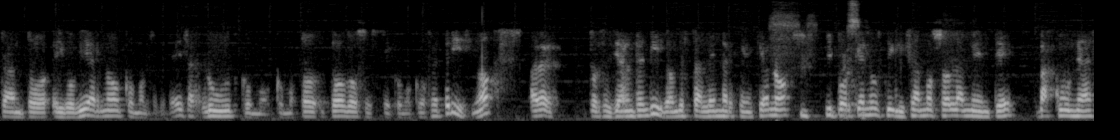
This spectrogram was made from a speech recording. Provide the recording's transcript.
tanto el gobierno como la Secretaría de Salud, como, como todos, este, como COFEPRIS, ¿no? A ver, entonces ya entendí dónde está la emergencia o no y por qué no utilizamos solamente vacunas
